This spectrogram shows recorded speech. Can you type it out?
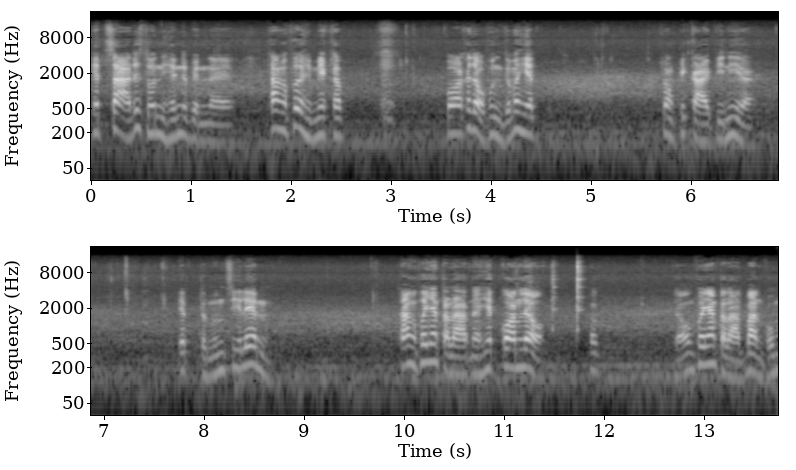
เฮ็ดซ่าที่สุดนี่เห็นจะเป็นในทางอำเภอเมกครับเพราะว่าเขาเจ้าเพิ่งจะมาเฮ็ดช่วงปีกายปีนี้แหละเฮ็ดถนนซีเลน ทางอำเภอย่างตลาดเนี่ยเฮ็ดก่อนแล้วครับเดี๋ยวอำเภอย่างตลาดบ้านผม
